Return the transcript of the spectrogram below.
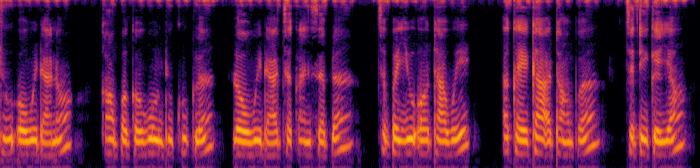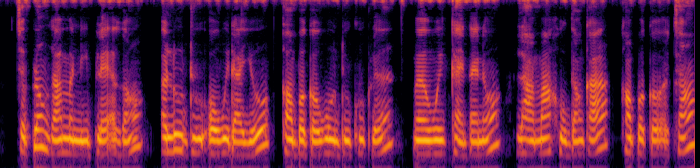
ဒူအဝိဒါနောကောင်ပကောကွန်ဒုခုကလလောဝိဒါချက်ကိုင်ဆက်ပလချက်ပယူအော်တာဝေအခိထအထောင်ပချက်တိကယော ချချက်ပလုံကမနီပလဲအကောင်အလူဒူအဝိဒါယိုကောင်ပကဝန်ဒူခုကလမဝိခိုင်တိုင်နော်လာမဟုတ်တော့ကကောင်ပကအချောင်း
